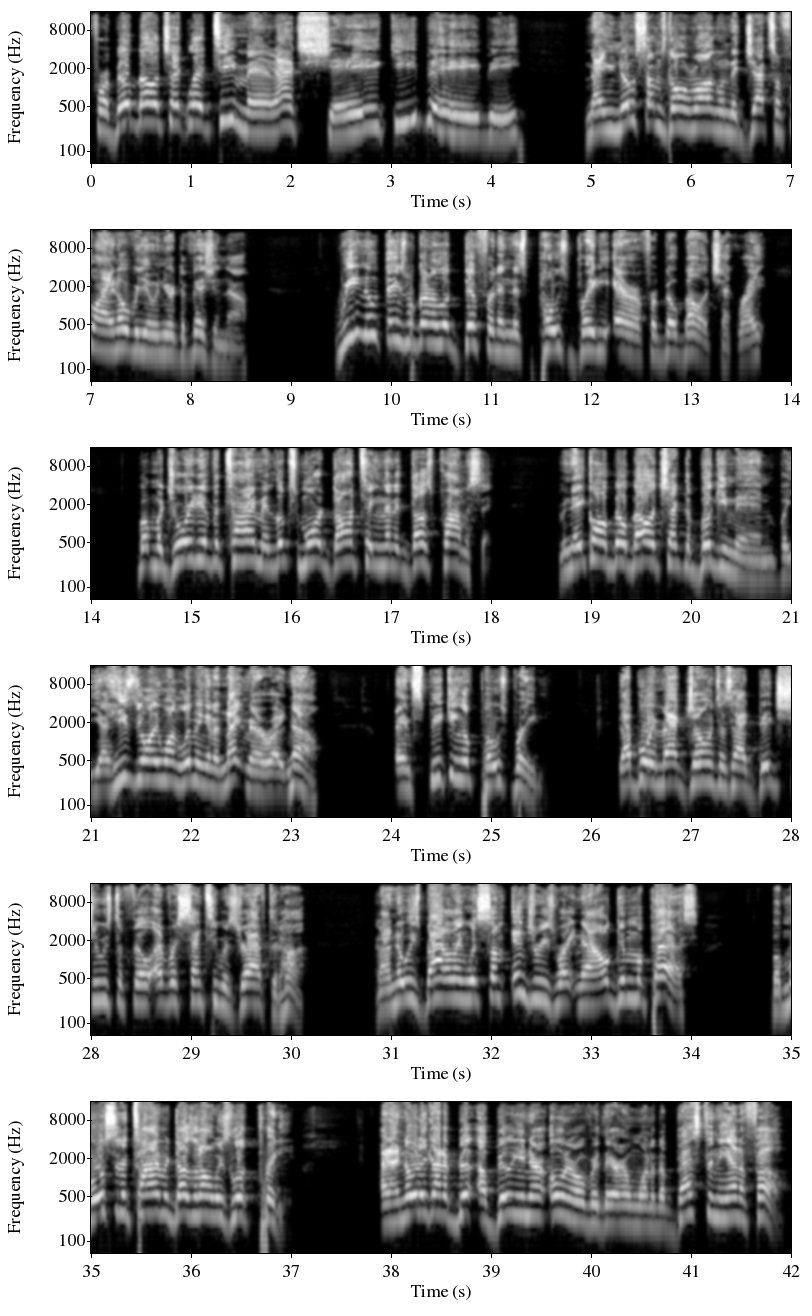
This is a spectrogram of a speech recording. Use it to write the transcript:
For a Bill Belichick led team, man, that's shaky, baby. Now you know something's going wrong when the Jets are flying over you in your division now. We knew things were going to look different in this post Brady era for Bill Belichick, right? But majority of the time, it looks more daunting than it does promising. I mean, they call Bill Belichick the boogeyman, but yeah, he's the only one living in a nightmare right now. And speaking of post Brady, that boy Mac Jones has had big shoes to fill ever since he was drafted, huh? And I know he's battling with some injuries right now. I'll give him a pass. But most of the time, it doesn't always look pretty. And I know they got a, a billionaire owner over there and one of the best in the NFL.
